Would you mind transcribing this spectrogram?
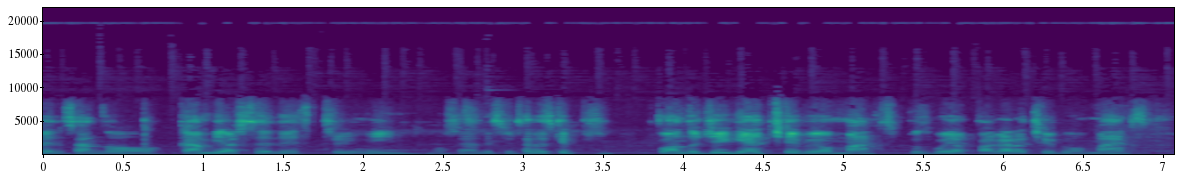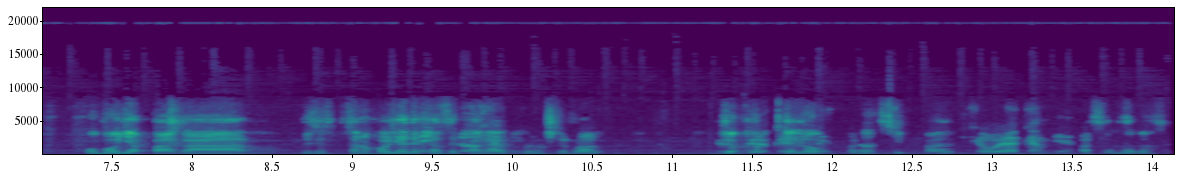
pensando cambiarse de streaming. O sea, decir, ¿sabes qué? Pues, cuando llegue a HBO Max, pues voy a pagar HBO Max. O voy a pagar Dices, a lo mejor ya dejas de pagar Crunchyroll. Yo, yo creo, que, lo principal que voy a cambiar. Va a ser de los...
